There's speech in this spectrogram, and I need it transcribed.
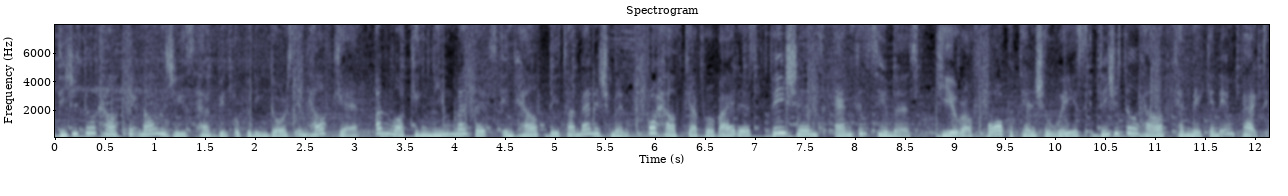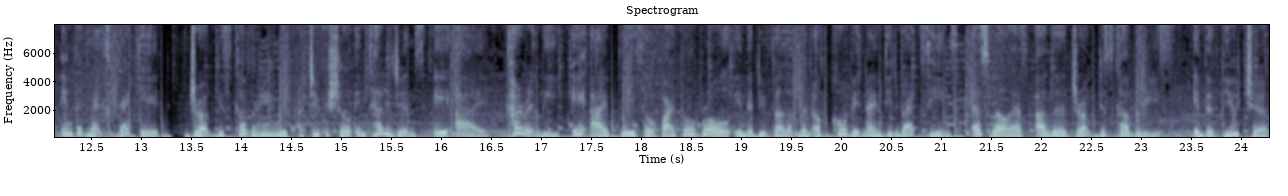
digital health technologies have been opening doors in healthcare, unlocking new methods in health data management for healthcare providers, patients, and consumers. Here are four potential ways digital health can make an impact in the next decade. Drug discovery with artificial intelligence AI. Currently, AI plays a vital role in the development of COVID 19 vaccines as well as other drug discoveries. In the future,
